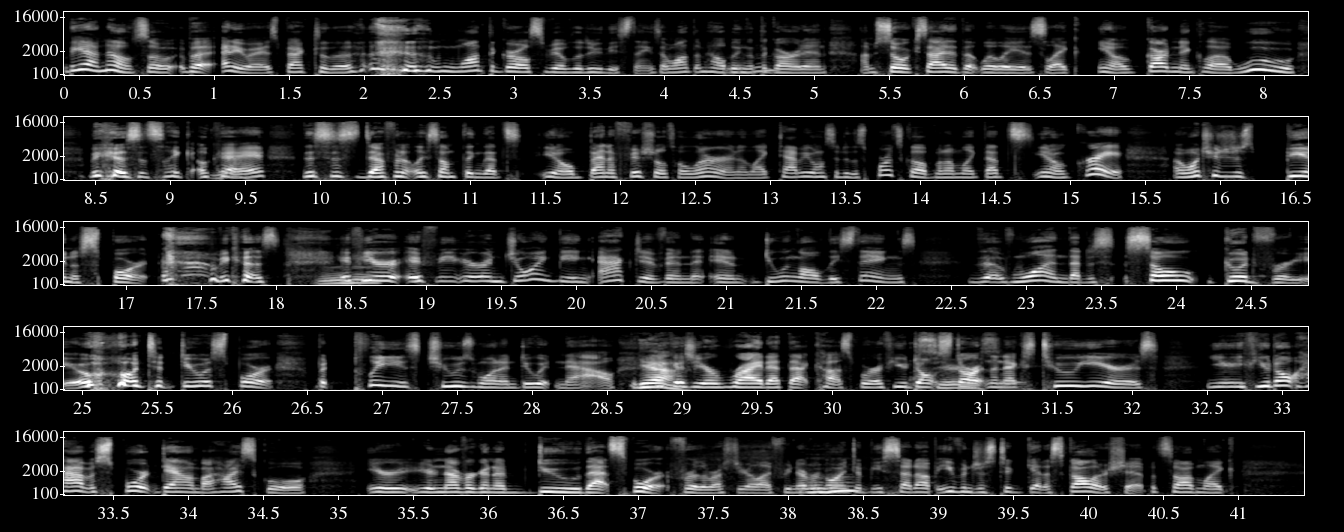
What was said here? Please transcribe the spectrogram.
but yeah, no. So, but anyways, back to the want the girls to be able to do these things. I want them helping with the Mhm. garden. I'm so excited that Lily is like, you know, gardening club, woo, because it's like, okay, this is definitely something that's you know beneficial to learn. And like Tabby wants to do the sports club, and I'm like, that's you know great. I want you to just be in a sport because if Mhm. you're if you're enjoying being active and and doing all these things the one that is so good for you to do a sport but please choose one and do it now yeah, because you're right at that cusp where if you don't start in the next 2 years you if you don't have a sport down by high school you're you're never going to do that sport for the rest of your life you're never going Mhm. to be set up even just to get a scholarship and so I'm like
